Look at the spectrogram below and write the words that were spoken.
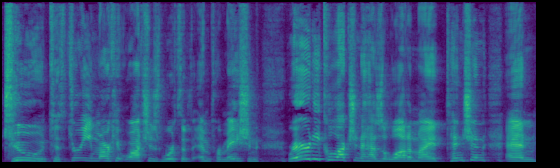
two to three market watches worth of information. Rarity Collection has a lot of my attention and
